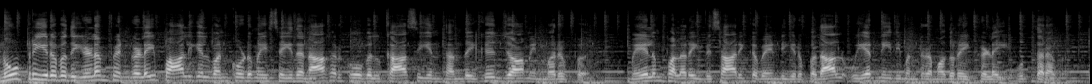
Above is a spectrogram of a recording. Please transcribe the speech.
நூற்றி இருபது இளம் பெண்களை பாலியல் வன்கொடுமை செய்த நாகர்கோவில் காசியின் தந்தைக்கு ஜாமீன் மறுப்பு. மேலும் பலரை விசாரிக்க வேண்டியிருப்பதால் உயர்நீதிமன்ற மதுரை கிளை உத்தரவு.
